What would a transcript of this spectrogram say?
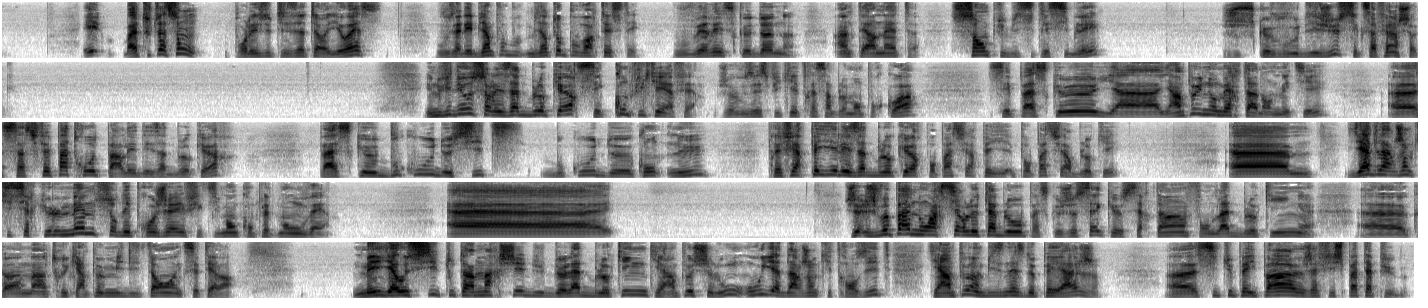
Et bah, de toute façon, pour les utilisateurs iOS, vous allez bien bientôt pouvoir tester. Vous verrez ce que donne Internet sans publicité ciblée. Ce que je vous dis juste, c'est que ça fait un choc. Une vidéo sur les ad bloqueurs, c'est compliqué à faire. Je vais vous expliquer très simplement pourquoi. C'est parce que il y a, un peu une omerta dans le métier. Euh, ça se fait pas trop de parler des ad bloqueurs parce que beaucoup de sites, beaucoup de contenus préfèrent payer les ad bloqueurs pour pas se faire payer, pour pas se faire bloquer. Il euh, y a de l'argent qui circule, même sur des projets effectivement complètement ouverts. Euh, je ne veux pas noircir le tableau parce que je sais que certains font de l'ad blocking euh, comme un truc un peu militant, etc. Mais il y a aussi tout un marché de l'ad blocking qui est un peu chelou, où il y a de l'argent qui transite, qui est un peu un business de péage. Euh, si tu payes pas, j'affiche pas ta pub.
